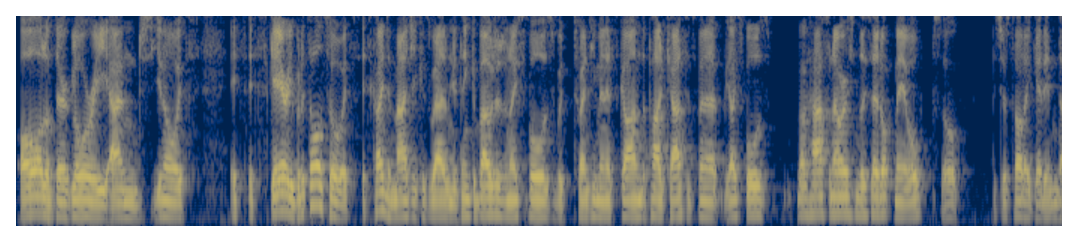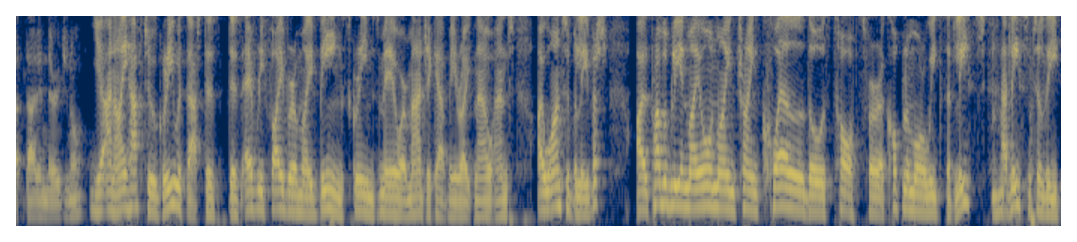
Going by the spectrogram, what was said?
all of their glory, and you know, it's it's it's scary, but it's also it's it's kind of magic as well when you think about it. And I suppose with twenty minutes gone the podcast, it's been a I suppose about half an hour since I said up Mayo, so. I just thought I'd get in that, that in there, you know? Yeah, and I have to agree with that. There's there's every fibre of my being screams Mayo or magic at me right now, and I want to believe it. I'll probably in my own mind try and quell those thoughts for a couple of more weeks at least, mhm. at least until the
